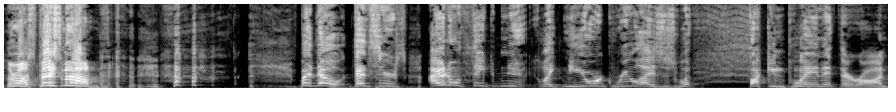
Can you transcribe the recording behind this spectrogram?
They're on Space Mountain. but no, that's serious. I don't think New, like New York realizes what fucking planet they're on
